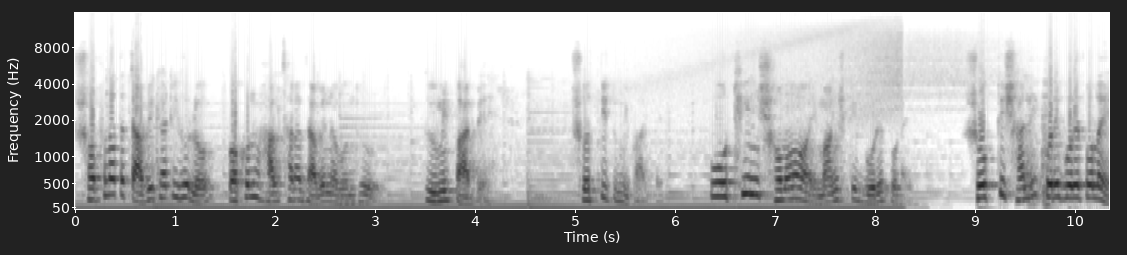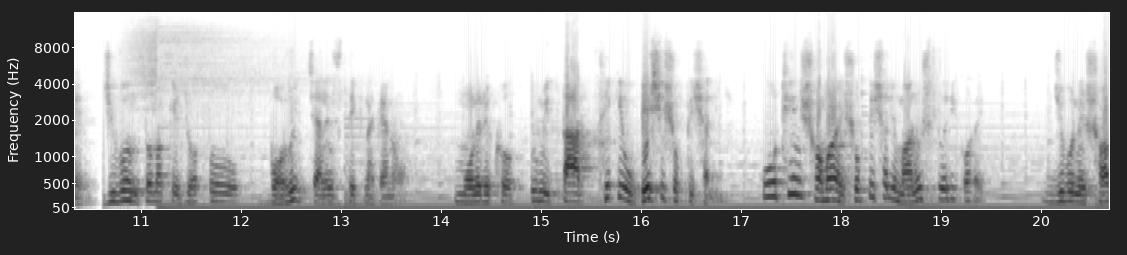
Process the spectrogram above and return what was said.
সফলতা চাবিকাঠি হলো, কখনো হাল ছাড়া যাবে না বন্ধু, তুমি পারবে। সত্যি তুমি পারবে। কঠিন সময় মানুষকে গড়ে তোলে। শক্তিশালী করে গড়ে তোলে। জীবন তোমাকে যত বড়ই চ্যালেঞ্জ দিক না কেন, মনে রেখো তুমি তার থেকেও বেশি শক্তিশালী। কঠিন সময় শক্তিশালী মানুষ তৈরি করে। জীবনের সব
